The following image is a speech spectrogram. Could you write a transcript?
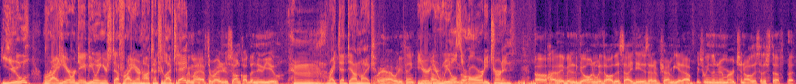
you right here. We're debuting your stuff right here on Hot Country Live today. We might have to write a new song called "The New You." Hmm. Write that down, Mike. Oh, yeah, what do you think? Your your wheels are already turning. Oh, they've they been going with all this ideas that I'm trying to get out between the new merch and all this other stuff? But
